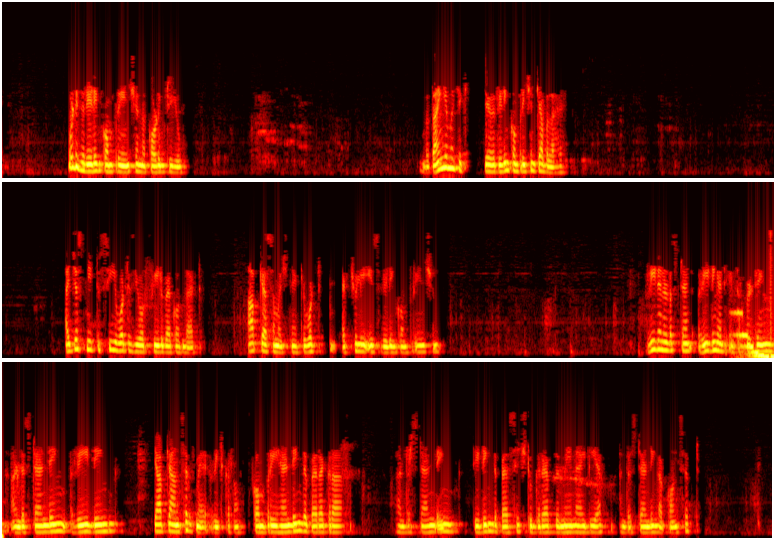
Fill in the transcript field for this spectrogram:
what is reading comprehension according to you बताएँगे मुझे रीडिंग कॉम्प्रिहेंशन क्या बला है? I just need to see what is your feedback on that. आप क्या समझते हैं कि what actually is reading comprehension read and understand reading and interpreting understanding reading या आपके आंसर में रीड कर रहा हूँ? Comprehending the paragraph understanding reading the passage to grasp the main idea understanding a concept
